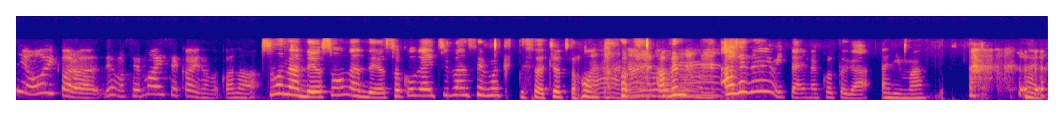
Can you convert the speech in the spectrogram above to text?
人多いから、でも狭い世界なのかな？そうなんだよ、そうなんだよ。そこが一番狭くてさ、ちょっと本当、ね危ない、危ないみたいなことがあります。はい。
